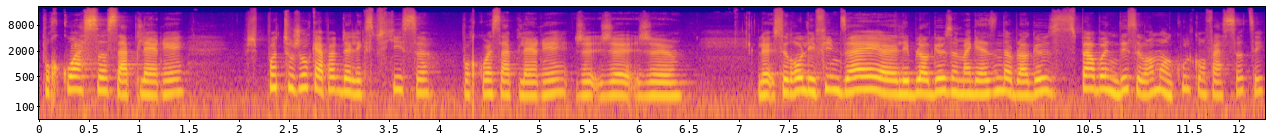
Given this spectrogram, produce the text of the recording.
Pourquoi ça, ça plairait? Je suis pas toujours capable de l'expliquer, ça. Pourquoi ça plairait? Je. je, je c'est drôle, les filles me disaient, Hey, euh, les blogueuses, un magazine de blogueuses, super bonne idée, c'est vraiment cool qu'on fasse ça, tu sais.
